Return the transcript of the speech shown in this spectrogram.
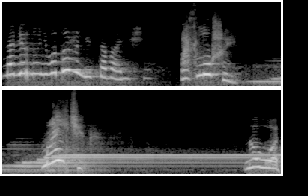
Наверное, у него тоже есть товарищи. Послушай, мальчик. Ну вот,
